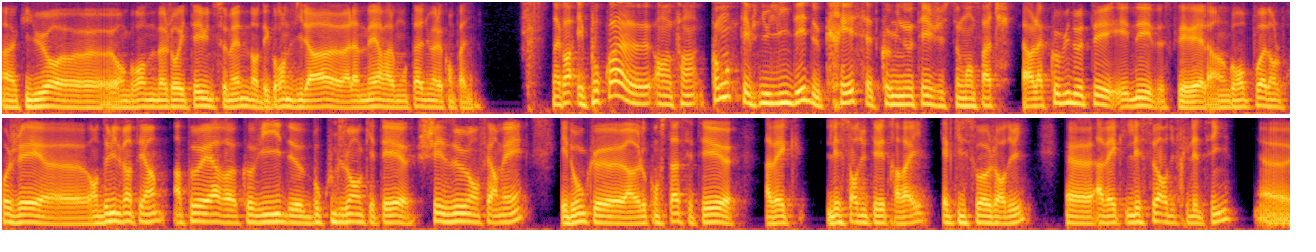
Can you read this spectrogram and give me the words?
euh, qui durent euh, en grande majorité une semaine dans des grandes villas à la mer, à la montagne ou à la campagne. D'accord. Et pourquoi, enfin, comment t'es venu l'idée de créer cette communauté justement Patch? Alors la communauté est née parce qu'elle a un grand poids dans le projet en 2021, un peu air Covid, beaucoup de gens qui étaient chez eux enfermés, et donc le constat c'était avec l'essor du télétravail, quel qu'il soit aujourd'hui, avec l'essor du freelancing, euh,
